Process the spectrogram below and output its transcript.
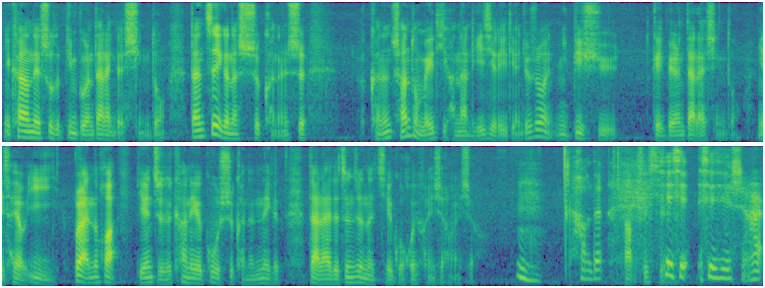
你看到那数字并不能带来你的行动，但这个呢是可能是可能传统媒体很难理解的一点，就是说你必须。给别人带来行动，你才有意义。不然的话，别人只是看那个故事，可能那个带来的真正的结果会很小很小。嗯，好的，好，谢谢，谢谢谢谢沈二。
